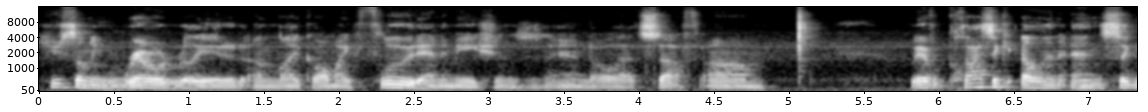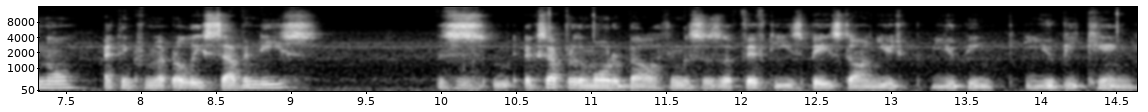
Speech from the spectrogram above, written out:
here's something railroad related, unlike all my fluid animations and all that stuff. Um, we have a classic L and N signal, I think from the early 70s. This is, except for the motor bell, I think this is a 50s based on UP, King.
